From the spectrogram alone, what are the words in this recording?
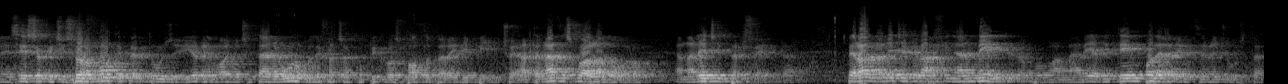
Nel senso che ci sono molti pertugi, io ne voglio citare uno così faccio anche un piccolo spot per IDP, cioè alternanza scuola-lavoro, è una legge imperfetta, però è una legge che va finalmente, dopo una marea di tempo, nella direzione giusta.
